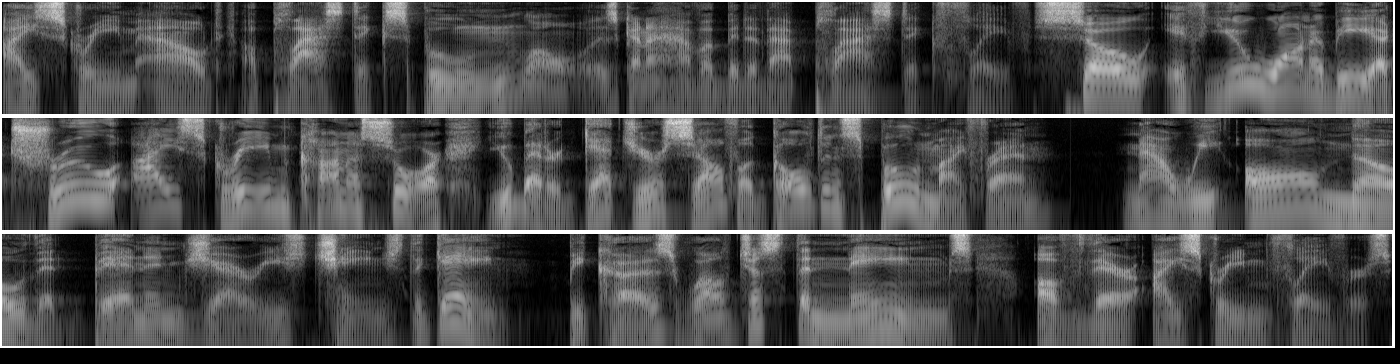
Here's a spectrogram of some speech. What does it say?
ice cream out, a plastic spoon, well, is going to have a bit of that plastic flavor. So, if you want to be a true ice cream connoisseur, you better get yourself a golden spoon, my friend. Now, we all know that Ben and Jerry's changed the game because, well, just the names of their ice cream flavors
